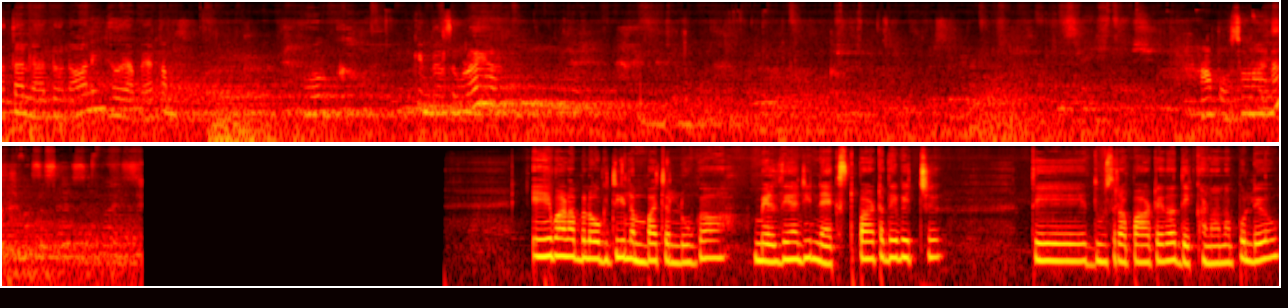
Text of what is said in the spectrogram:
ਆ ਤਾਂ ਲਾਲੋ ਲਾਲ ਹੀ ਹੋਇਆ ਪਿਆ ਕੰਮ। ਉਹ ਕਿੰਨਾ ਸੋਹਣਾ ਆ। ਹਾਂ, ਬਹੁਤ ਸੋਹਣਾ ਹੈ ਨਾ। ਇਹ ਵਾਲਾ ਬਲੌਗ ਜੀ ਲੰਬਾ ਚੱਲੂਗਾ। ਮਿਲਦੇ ਹਾਂ ਜੀ ਨੈਕਸਟ ਪਾਰਟ ਦੇ ਵਿੱਚ। ਤੇ ਦੂਸਰਾ ਪਾਰਟ ਇਹਦਾ ਦੇਖਣਾ ਨਾ ਭੁੱਲਿਓ।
